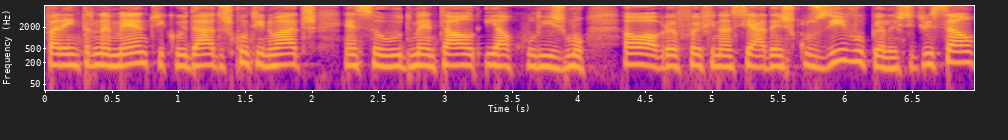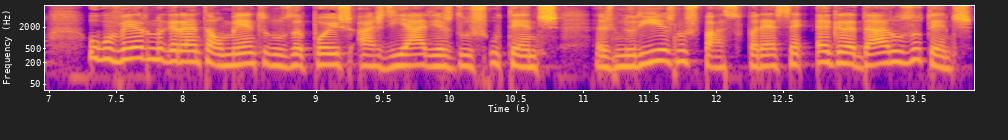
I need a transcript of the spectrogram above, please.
para internamento e cuidados continuados em saúde mental e alcoolismo. A obra foi financiada em exclusivo pela instituição. O governo garante aumento nos apoios às diárias dos utentes. As melhorias no espaço parecem agradar os utentes.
